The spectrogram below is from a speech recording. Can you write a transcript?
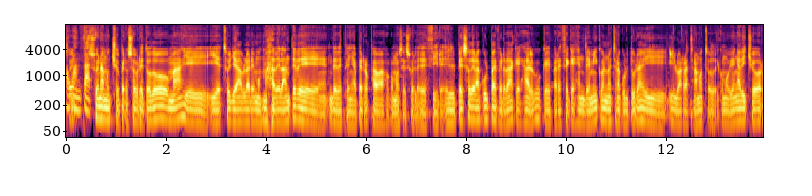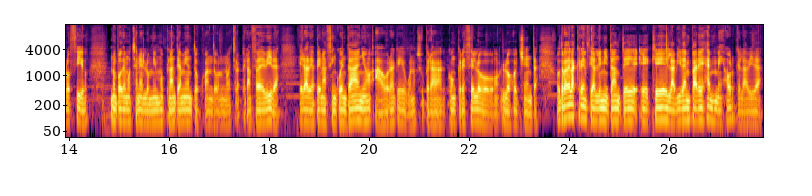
Aguantar. Suena mucho, pero sobre todo más, y, esto ya hablaremos más adelante, de, de despeñaperros para abajo, como se suele decir. El peso de la culpa es verdad que es algo que parece que es endémico en nuestra cultura y, y lo arrastramos todo. Y como bien ha dicho Rocío, no podemos tener los mismos planteamientos cuando nuestra esperanza de vida era de apenas 50 años, ahora que bueno, supera con creces los, los 80. Otra de las creencias limitantes es que la vida en pareja es mejor que la vida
